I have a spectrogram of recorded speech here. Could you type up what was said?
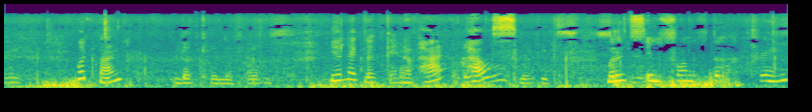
right? what man? That kind of house. You like that kind of house? But it's in front of the train.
